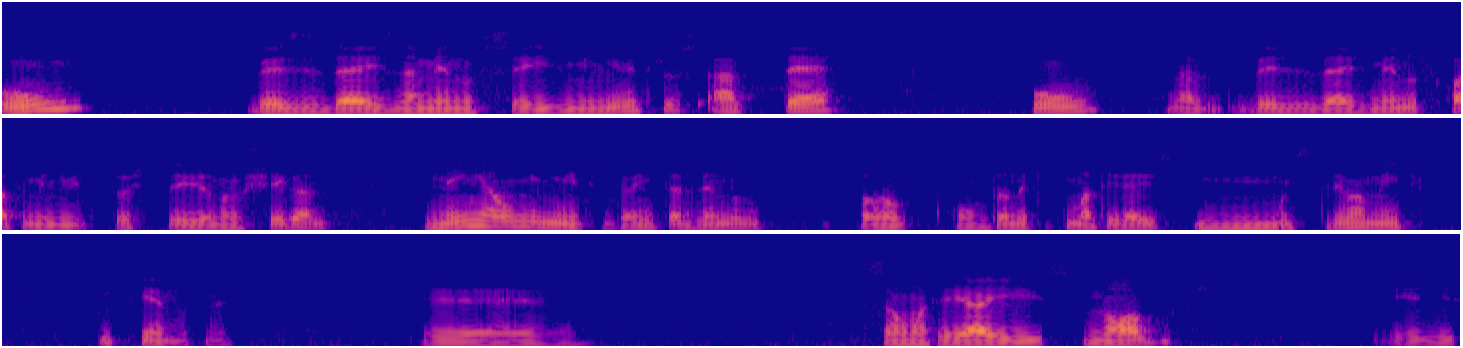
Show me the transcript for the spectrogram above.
1 vezes 10 na menos 6 milímetros até 1 na vezes 10 menos 4 milímetros, ou seja, não chega nem a 1 milímetro. Então a gente está dizendo, contando aqui com materiais extremamente pequenos, né? É, são materiais novos, eles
